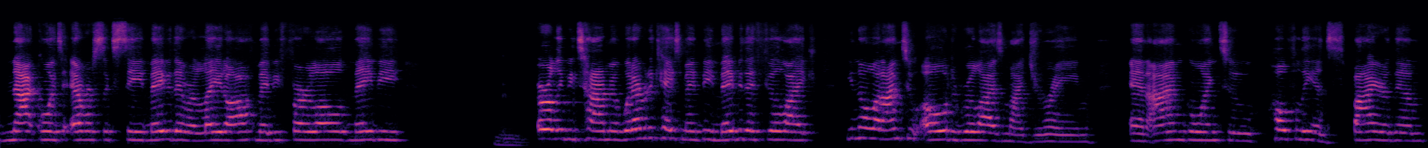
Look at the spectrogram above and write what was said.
not going to ever succeed. Maybe they were laid off, maybe furloughed, maybe mm. early retirement, whatever the case may be. Maybe they feel like, you know what, I'm too old to realize my dream. And I'm going to hopefully inspire them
